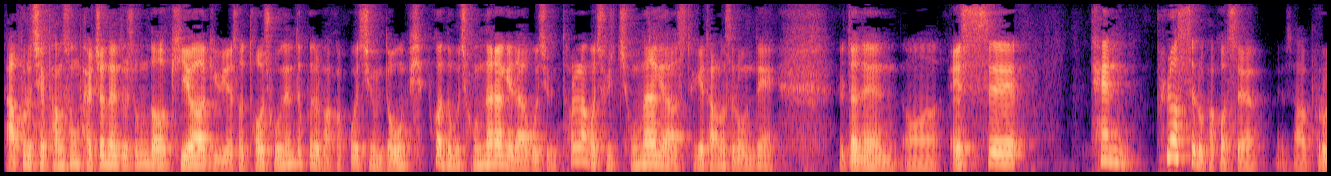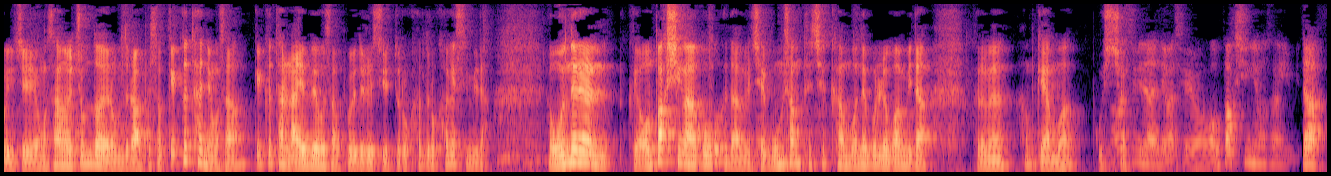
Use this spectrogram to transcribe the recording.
앞으로 제 방송 발전에도 좀 더 기여하기 위해서 더 좋은 핸드폰을 바꿨고 지금 너무 피부가 너무 적나라하게 나오고 지금 털난 거 적나라하게 나와서 되게 당황스러운데 일단은 어, S10 플러스로 바꿨어요. 그래서 앞으로 이제 영상을 좀 더 여러분들 앞에서 깨끗한 영상, 깨끗한 라이브 영상 보여드릴 수 있도록 하도록 하겠습니다. 오늘은 그 언박싱하고 그 다음에 제 몸 상태 체크 한번 해보려고 합니다. 그러면 함께 한번 보시죠. 반갑습니다. 안녕하세요. 언박싱 영상입니다.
